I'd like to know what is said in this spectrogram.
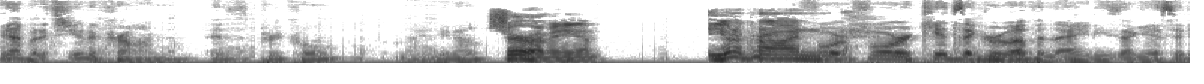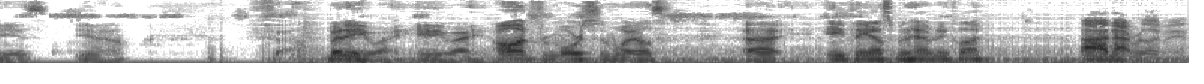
yeah, but it's Unicron. It's pretty cool. You know, Sure, I mean, Unicron. for for kids that grew up in the '80s, I guess it is. You know. So, but anyway, anyway, on from Orson Welles. Uh, anything else been happening, Clay? Uh, not really, man.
